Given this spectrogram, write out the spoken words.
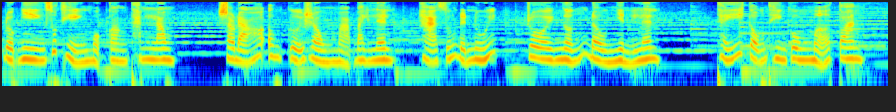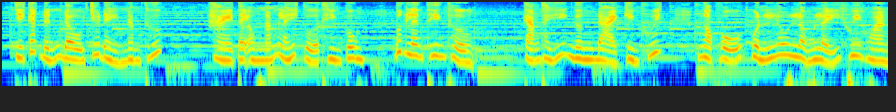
đột nhiên xuất hiện một con thanh long sau đó ông cưỡi rồng mà bay lên, hạ xuống đỉnh núi, rồi ngẩng đầu nhìn lên. Thấy cổng thiên cung mở toang, chỉ cách đỉnh đầu chưa đầy năm thước. Hai tay ông nắm lấy cửa thiên cung, bước lên thiên thượng. Cảm thấy ngân đài kiên khuyết, ngọc vũ quỳnh lâu lộng lẫy huy hoàng.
